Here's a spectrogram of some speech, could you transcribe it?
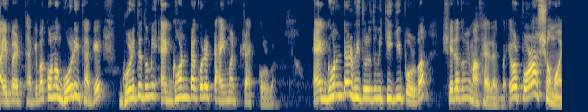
আইপ্যাড থাকে বা কোনো ঘড়ি থাকে, ঘড়িতে তুমি এক ঘণ্টা করে টাইমার ট্র্যাক করবা। এক ঘণ্টার ভিতরে তুমি কি কি পড়বা, সেটা তুমি মাথায় রাখবা। এবার পড়ার সময়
